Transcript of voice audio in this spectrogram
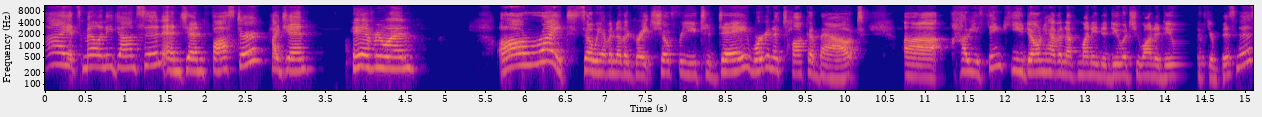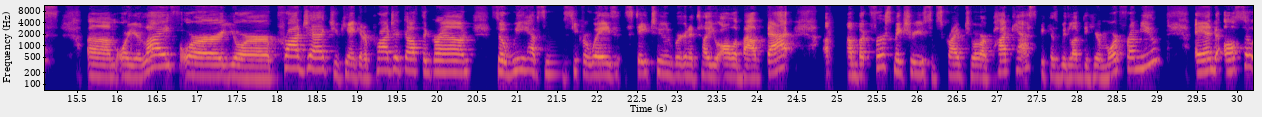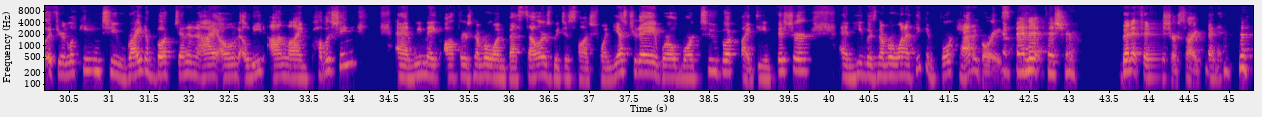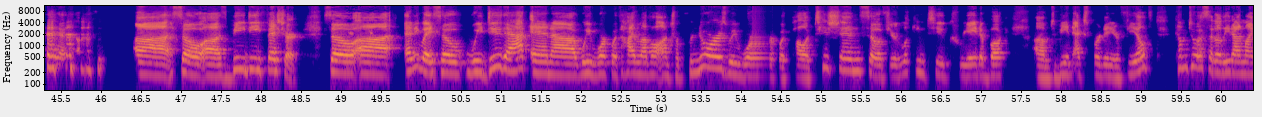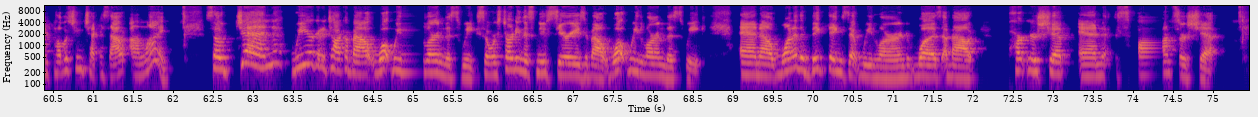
Hi, it's Melanie Johnson and Jen Foster. Hi, Jen. Hey, everyone. All right. So, we have another great show for you today. We're going to talk about uh, how you think you don't have enough money to do what you want to do with your business um, or your life or your project. You can't get a project off the ground. So, we have some secret ways. Stay tuned. We're going to tell you all about that. Um, but first, make sure you subscribe to our podcast because we'd love to hear more from you. And also, if you're looking to write a book, Jen and I own Elite Online Publishing and we make authors number one bestsellers. We just launched one yesterday, World War II book by Dean Fisher, and he was number one, I think, in four categories. Bennett Fisher. Bennett Fisher, sorry, Bennett. Uh, so uh, BD Fisher. So uh, anyway, so we do that, and uh, we work with high-level entrepreneurs. We work with politicians. So if you're looking to create a book, um, to be an expert in your field, come to us at Elite Online Publishing. Check us out online. So Jen, we are going to talk about what we learned this week. So we're starting this new series about what we learned this week, and uh, one of the big things that we learned was about partnership and sponsorship.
